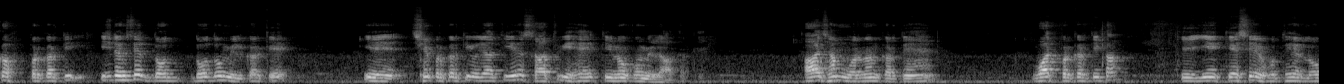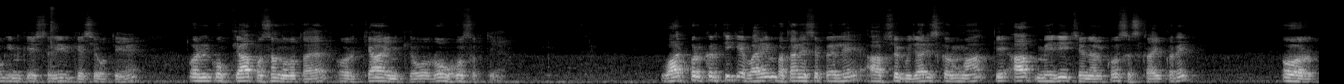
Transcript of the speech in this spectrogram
कफ, प्रकृति। इस ढंग से दो दो दो मिल करके ये छह प्रकृति हो जाती है, सातवीं है, तीनों को मिला करके। आज हम वर्णन करते हैं वात प्रकृति का, कि ये कैसे होते हैं, लोग इनके शरीर कैसे होते हैं और इनको क्या पसंद होता है और क्या इनको रोग हो सकते हैं। वात प्रकृति के बारे में बताने से पहले आपसे गुजारिश करूँगा कि आप मेरी चैनल को सब्सक्राइब करें और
